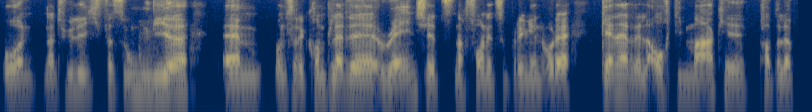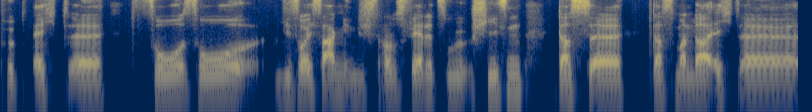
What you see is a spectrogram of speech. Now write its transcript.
Und natürlich versuchen wir, ähm, unsere komplette Range jetzt nach vorne zu bringen oder generell auch die Marke Papilla Pip echt äh, so, so, wie soll ich sagen, in die Stratosphäre zu schießen, dass äh, dass man da echt äh,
